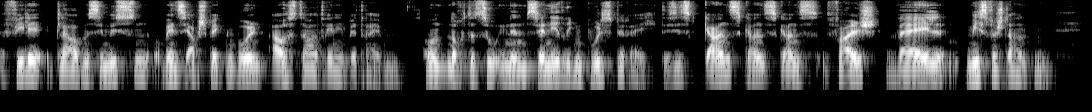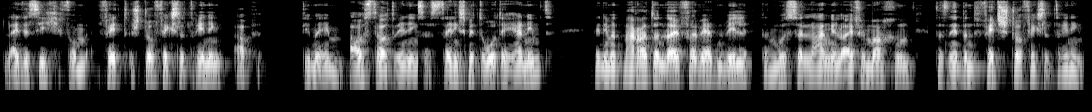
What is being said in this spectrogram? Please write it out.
Viele glauben, sie müssen, wenn sie abspecken wollen, Ausdauertraining betreiben. Und noch dazu in einem sehr niedrigen Pulsbereich. Das ist ganz, ganz, ganz falsch, weil missverstanden leitet sich vom Fettstoffwechseltraining ab, die man im Ausdauertraining als Trainingsmethode hernimmt. Wenn jemand Marathonläufer werden will, dann muss er lange Läufe machen. Das nennt man Fettstoffwechseltraining.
